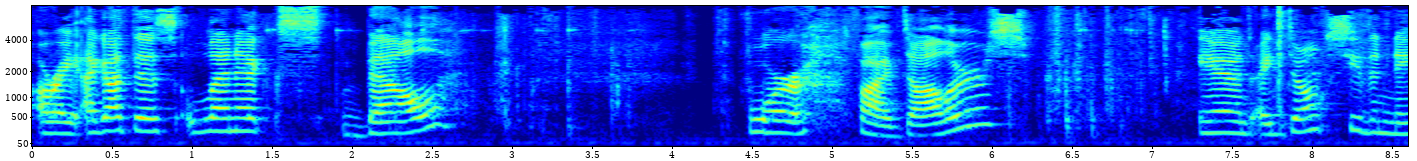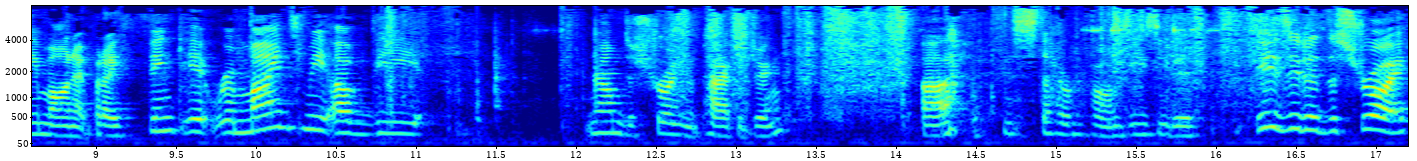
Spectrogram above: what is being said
All right, I got this Lenox Bell for $5. And I don't see the name on it, but I think it reminds me of the, now I'm destroying the packaging. Uh, styrofoam's easy to, easy to destroy.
